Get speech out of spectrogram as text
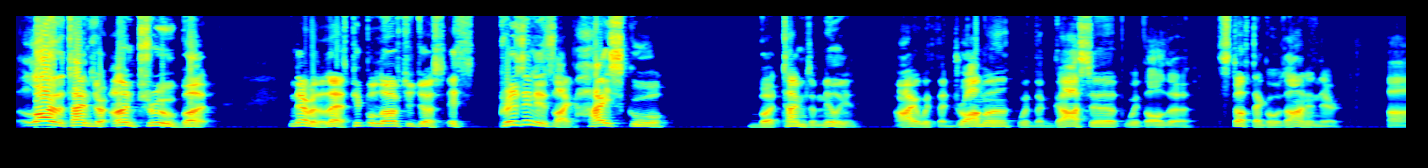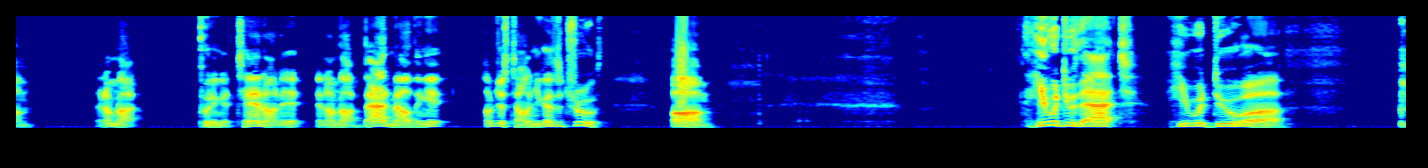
A lot of the times they're untrue, but nevertheless, people love to just it's prison is like high school, but times a million. All right, with the drama, with the gossip, with all the stuff that goes on in there. Um, and I'm not putting a 10 on it, and I'm not bad mouthing it. I'm just telling you guys the truth. Um, he would do that. He would do uh,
